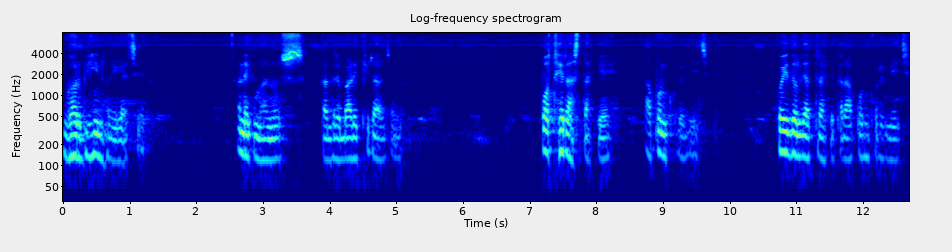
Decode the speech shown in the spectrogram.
ঘরবিহীন হয়ে গেছে। অনেক মানুষ তাদের বাড়ি ফেরার জন্য পথের রাস্তাকে আপন করে নিয়েছে। পৈদল যাত্রাকে তারা আপন করে নিয়েছে।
